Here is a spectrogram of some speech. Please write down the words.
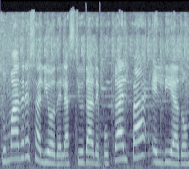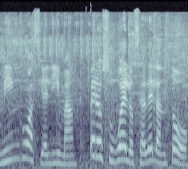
su madre salió de la ciudad de Pucallpa el día domingo hacia Lima, pero su vuelo se adelantó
